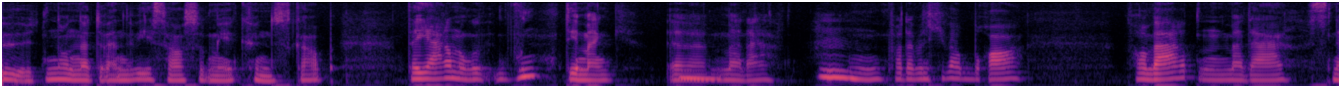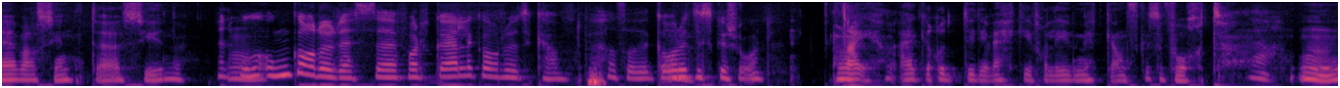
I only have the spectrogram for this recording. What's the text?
uten å nødvendigvis ha så mye kunnskap. Det gjør noe vondt i meg uh, med det. Mm. mm. For det vil ikke være bra for verden med det sneversynte synet. Men mm. Unngår du disse folka, eller går du til kamp? Altså, Går du til diskusjon? Nei, jeg rydder de vekk fra livet mitt ganske så fort. Ja. Mm.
